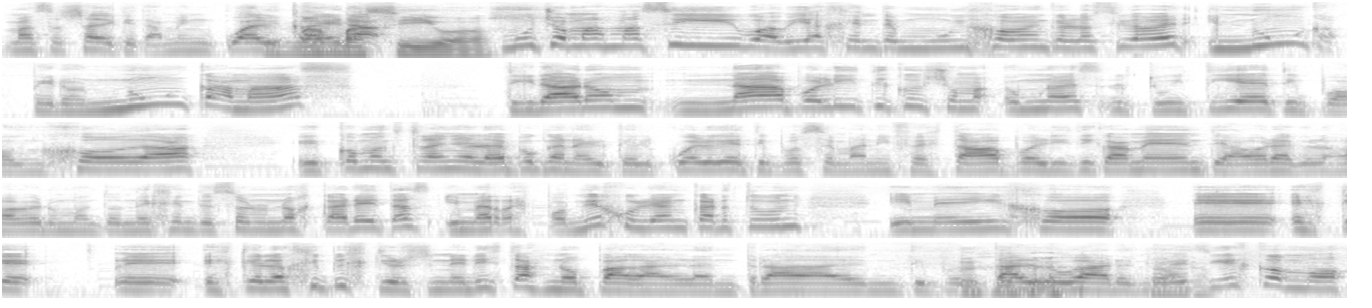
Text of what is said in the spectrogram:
más allá de que también Cualca era mucho más masivo, había gente muy joven que los iba a ver y nunca, pero nunca más tiraron nada político y yo una vez tuiteé tipo en joda eh, cómo extraño la época en la que el cuelgue tipo se manifestaba políticamente, ahora que los va a ver un montón de gente son unos caretas, y me respondió Julián Cartoon y me dijo, eh, es que eh, es que los hippies kirchneristas no pagan la entrada en tipo en tal lugar. Y es como,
